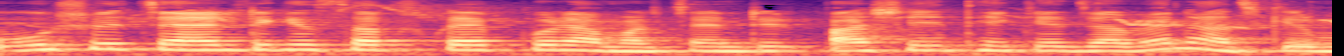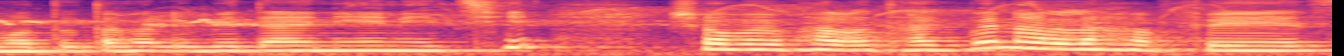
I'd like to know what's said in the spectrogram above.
অবশ্যই চ্যানেলটিকে সাবস্ক্রাইব করে আমার চ্যানেলটির পাশেই থেকে যাবেন। আজকের মতো তাহলে বিদায় নিয়ে নিচ্ছি। সবাই ভালো থাকবেন। আল্লাহ হাফেজ।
